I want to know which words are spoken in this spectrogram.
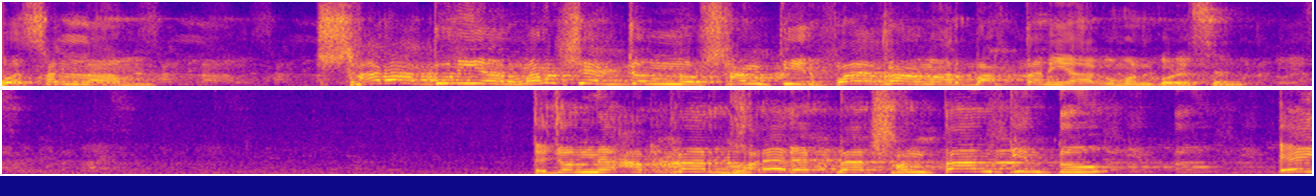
ওয়াসাল্লাম সারা দুনিয়ার মানুষের জন্য শান্তির পয়গাম আর বার্তা নিয়ে আগমন করেছেন। এজন্য আপনার ঘরের একটা সন্তান কিন্তু এই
